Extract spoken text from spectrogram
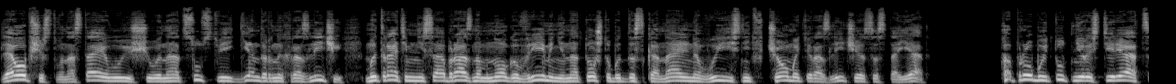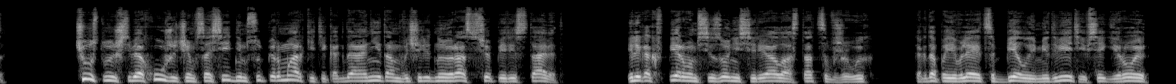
Для общества, настаивающего на отсутствии гендерных различий, мы тратим несообразно много времени на то, чтобы досконально выяснить, в чем эти различия состоят. Попробуй тут не растеряться. Чувствуешь себя хуже, чем в соседнем супермаркете, когда они там в очередной раз все переставят. Или как в первом сезоне сериала «Остаться в живых», когда появляется белый медведь, и все герои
